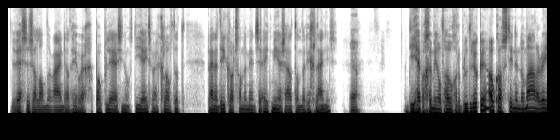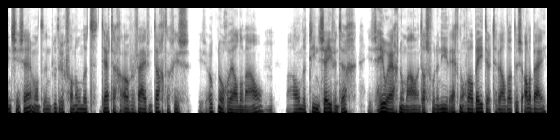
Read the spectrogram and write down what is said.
de westerse landen waarin dat heel erg populair is in ons dieet, waar ik geloof dat bijna driekwart van de mensen eet meer zout dan de richtlijn is. Ja. Die hebben gemiddeld hogere bloeddrukken, ook als het in de normale range is. Hè? Want een bloeddruk van 130 over 85 is, is ook nog wel normaal. Mhm. Maar 110, 70 is heel erg normaal. En dat is voor de nier echt nog wel beter. Terwijl dat dus allebei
